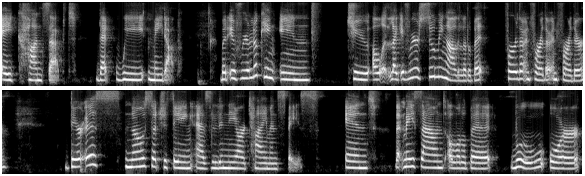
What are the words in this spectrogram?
a concept that we made up. But if we're looking in to like if we're zooming out a little bit further and further and further, there is no such a thing as linear time and space. And that may sound a little bit woo or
